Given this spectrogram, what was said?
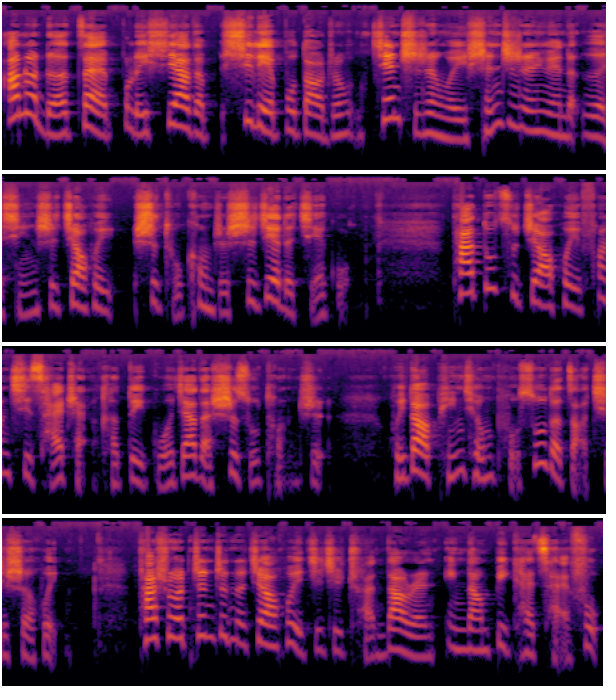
阿诺德在布雷西亚的系列布道中，坚持认为神职人员的恶行是教会试图控制世界的结果。他督促教会放弃财产和对国家的世俗统治，回到贫穷朴素的早期社会。他说：“真正的教会及其传道人应当避开财富，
